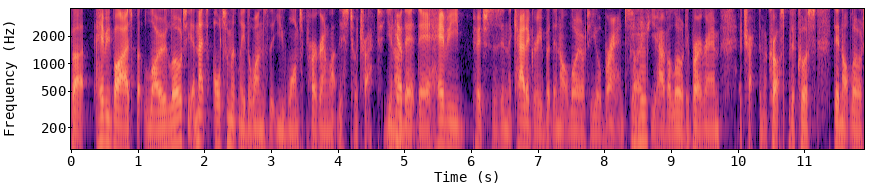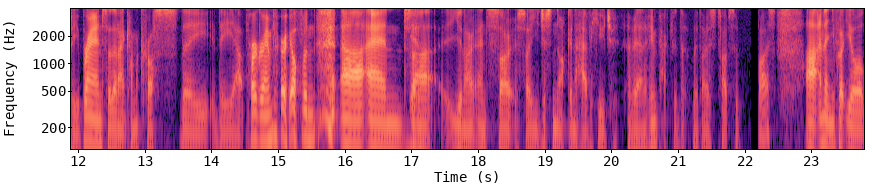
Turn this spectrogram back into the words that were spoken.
but heavy buyers but low loyalty, and that's ultimately the ones that you want a program like this to attract. You know, Yep. they're, they're heavy purchases in the category, but they're not loyal to your brand. So Mhm. if you have a loyalty program, attract them across. But of course, they're not loyal to your brand, so they don't come across the the uh, program very often, uh, and Yeah. uh, you know, and so so you're just not going to have a huge amount of impact with the, with those types of buyers. Uh, and then you've got your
